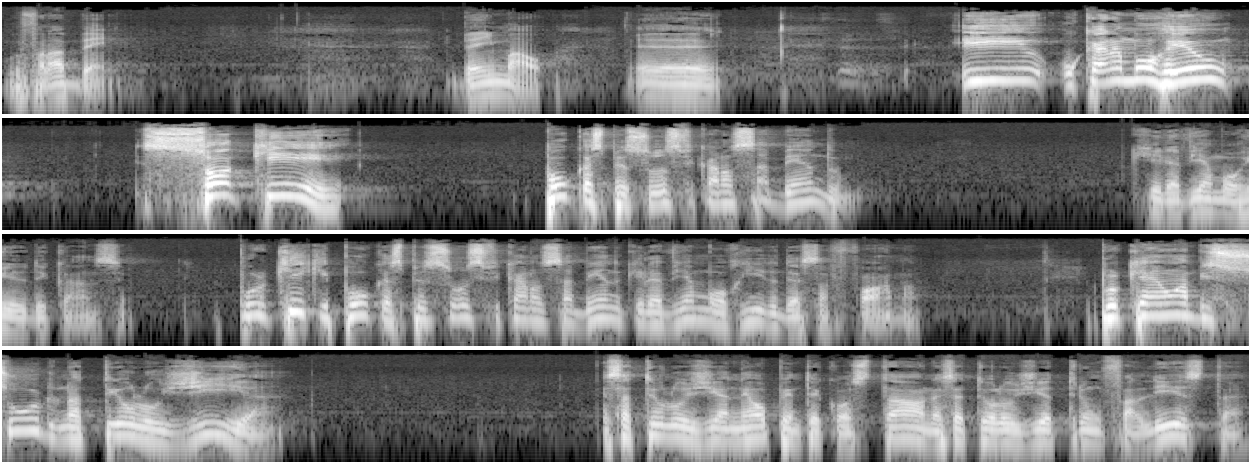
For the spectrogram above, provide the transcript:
Vou falar bem. Bem mal. É, e o cara morreu, só que poucas pessoas ficaram sabendo que ele havia morrido de câncer. Por que, que poucas pessoas ficaram sabendo que ele havia morrido dessa forma? Porque é um absurdo na teologia, essa teologia neopentecostal, nessa teologia triunfalista,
